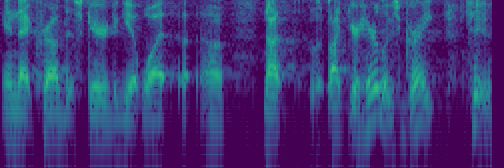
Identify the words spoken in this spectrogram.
in that crowd that's scared to get what. Uh, not like your hair looks great too.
